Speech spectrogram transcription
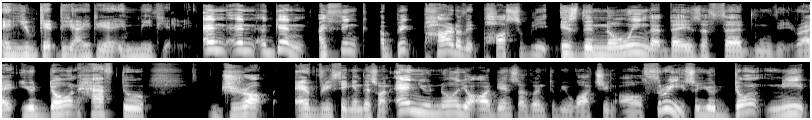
and you get the idea immediately and and again i think a big part of it possibly is the knowing that there is a third movie right? You don't have to drop everything in this one. And you know your audience are going to be watching all three. So you don't need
